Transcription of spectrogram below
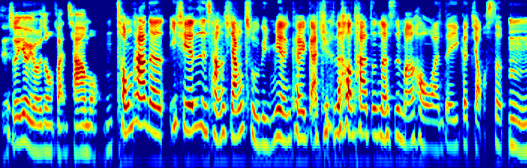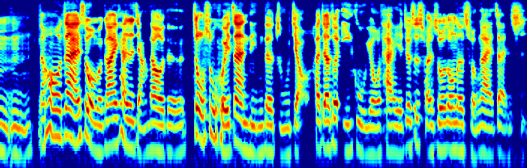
的，所以又有一种反差萌。从他的一些日常相处里面，可以感觉到他真的是蛮好玩的一个角色。嗯嗯嗯。然后再来是我们刚刚一开始讲到的《咒术回战零》的主角，他叫做乙骨犹太，也就是传说中的纯爱战士。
